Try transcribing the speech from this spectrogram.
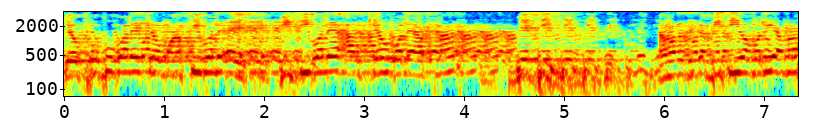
কেউ ফুফু বলে, কেউ মাসি বলে পিসি বলে, আর কেউ বলে আপনার বেটি। আমাদের দিকে বিটিও বলি আমরা,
